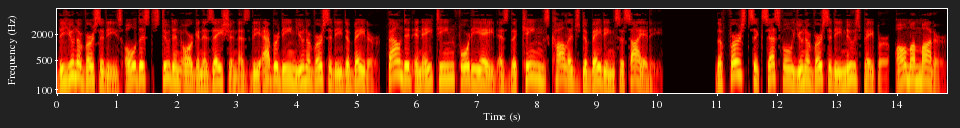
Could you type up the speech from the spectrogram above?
The university's oldest student organization is the Aberdeen University Debater, founded in 1848 as the King's College Debating Society. The first successful university newspaper, Alma Mater,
